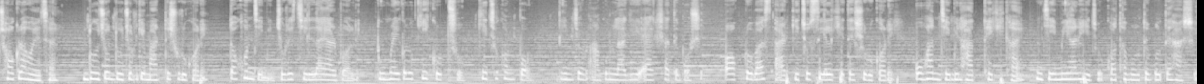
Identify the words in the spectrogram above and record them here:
ঝগড়া হয়ে যায়। দুজন দুজনকে মারতে শুরু করে। তখন জেমি জোরে চিল্লায় আর বলে, তোমরা এগুলো কি করছ? কিছুক্ষণ পর তিনজন আগুন লাগিয়ে একসাথে বসে অক্টোবাস আর কিছু সেল খেতে শুরু করে। ওহান জেমির হাত থেকে খায়। জেমি আর হেজু কথা বলতে বলতে হাসে।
